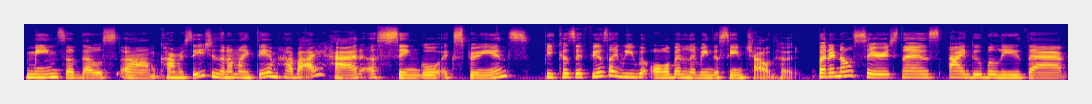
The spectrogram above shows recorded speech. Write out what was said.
memes of those um, conversations, and I'm like, damn, have I had a single experience? Because it feels like we've all been living the same childhood. But in all seriousness, I do believe that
